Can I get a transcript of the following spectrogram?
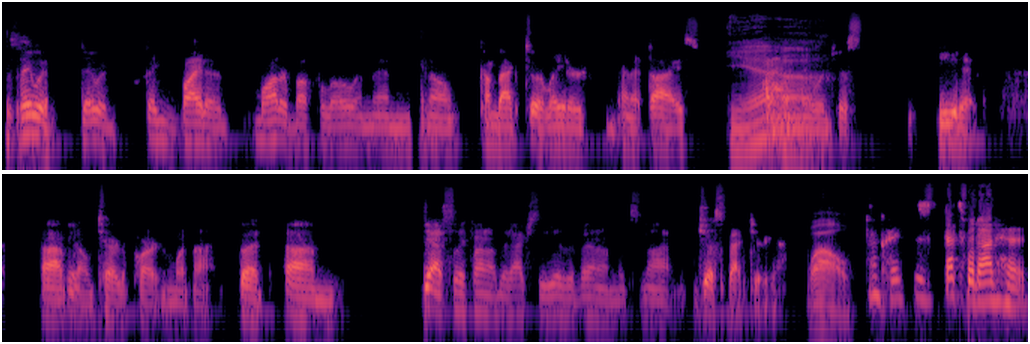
because they would they would they bite a water buffalo and then you know come back to it later and it dies. and they would just eat it, um, you know, tear it apart and whatnot. But um, yeah, so they found out that it actually is a venom. It's not just bacteria. Wow. Okay, that's what I'd heard.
